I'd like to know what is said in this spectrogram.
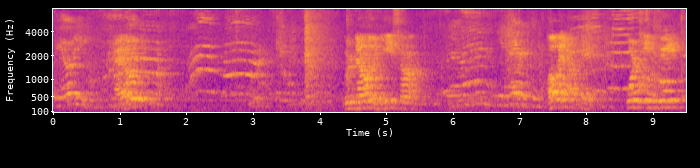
Coyote. Coyote? We're down with the geese, huh? Oh yeah, okay. 14 feet.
